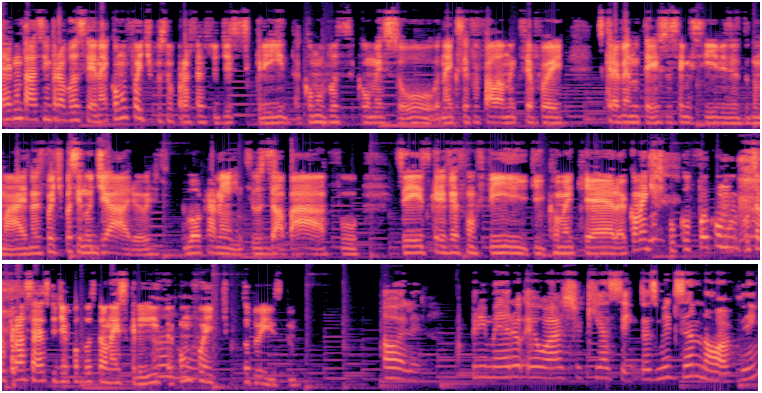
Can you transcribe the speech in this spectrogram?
perguntar assim para você, né? Como foi tipo o seu processo de escrita? Como você começou, né? Que você foi falando que você foi escrevendo textos sensíveis e tudo mais, mas foi tipo assim no diário, loucamente, os desabafos, você escrevia fanfic, como é que era? Como é que tipo, foi como o seu processo de evolução na escrita? Como foi tipo tudo isso? Olha, primeiro eu acho que assim, 2019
